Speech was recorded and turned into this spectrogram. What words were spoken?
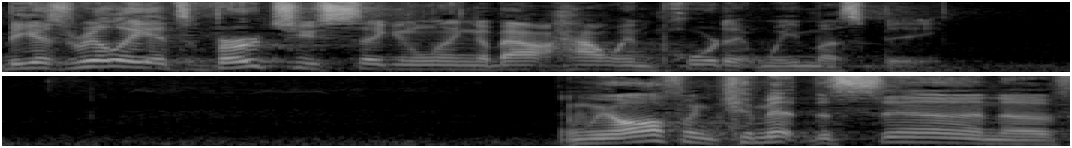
Because really it's virtue signaling about how important we must be. And we often commit the sin of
